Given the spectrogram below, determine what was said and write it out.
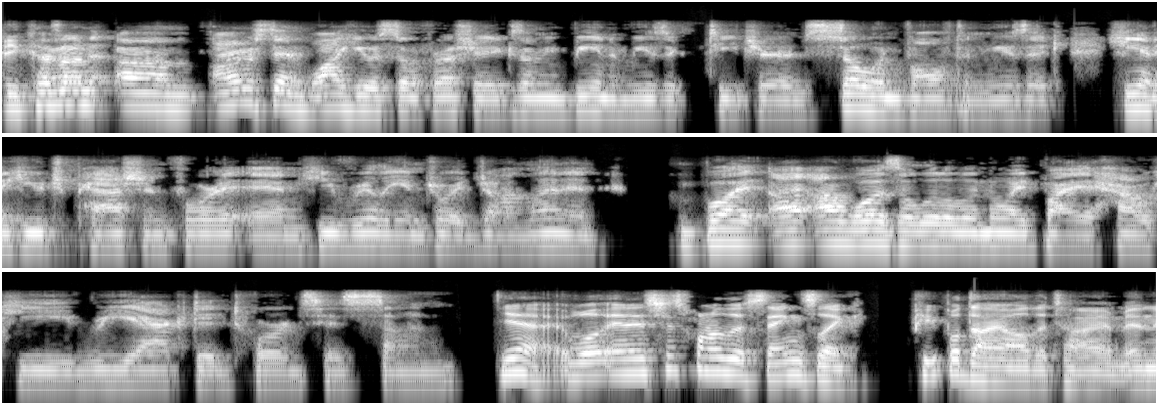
Because I mean, um, I understand why he was so frustrated. Because I mean, being a music teacher and so involved in music, he had a huge passion for it, and he really enjoyed John Lennon. But I, I was a little annoyed by how he reacted towards his son. Yeah, well, and it's just one of those things like people die all the time and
